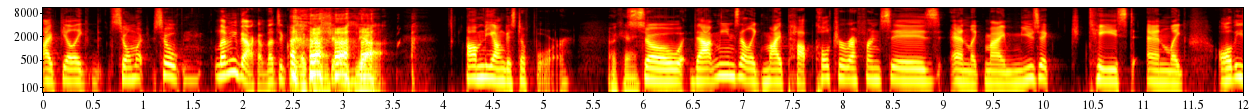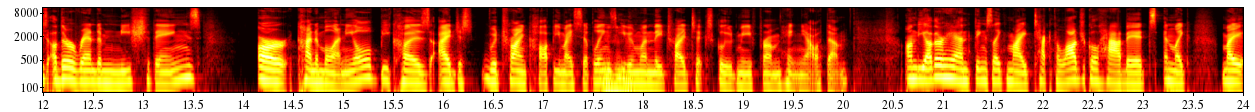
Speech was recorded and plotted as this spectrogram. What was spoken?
I feel like so much so let me back up. That's a great Okay. question. yeah. I'm the youngest of four. Okay. So that means that like my pop culture references and like my music taste and like all these other random niche things are kind of millennial because I just would try and copy my siblings Mhm. even when they tried to exclude me from hanging out with them. On the other hand, things like my technological habits and like my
